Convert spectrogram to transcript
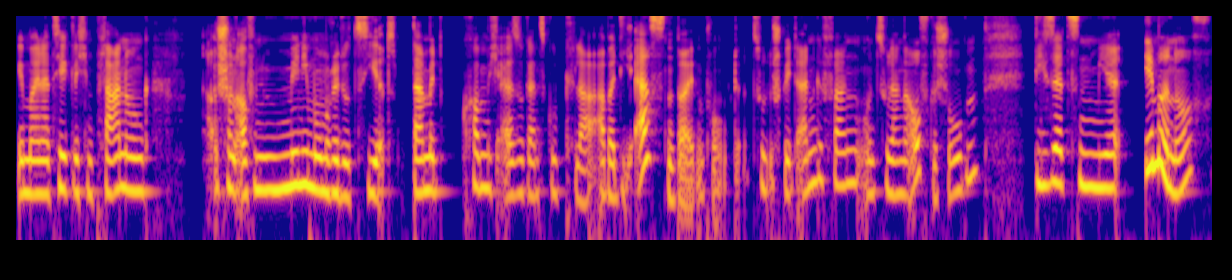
in meiner täglichen Planung schon auf ein Minimum reduziert. Damit komme ich also ganz gut klar. Aber die ersten beiden Punkte, zu spät angefangen und zu lange aufgeschoben, die setzen mir immer noch,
